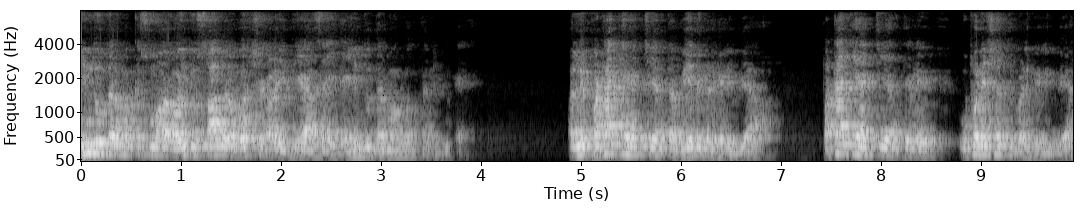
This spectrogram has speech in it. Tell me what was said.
ಹಿಂದೂ ಧರ್ಮಕ್ಕೆ ಸುಮಾರು ಐದು ಸಾವಿರ ವರ್ಷಗಳ ಇತಿಹಾಸ ಇದೆ. ಹಿಂದೂ ಧರ್ಮ ಗೊತ್ತಾ ನಿಮಗೆ? ಅಲ್ಲಿ ಪಟಾಕಿ ಹಚ್ಚಿ ಅಂತ ವೇದಗಳು ಹೇಳಿದ್ಯಾ ಪಟಾಕಿ ಹಚ್ಚಿ ಅಂತೇಳಿ ಉಪನಿಷತ್ತುಗಳು ಹೇಳಿದ್ಯಾ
